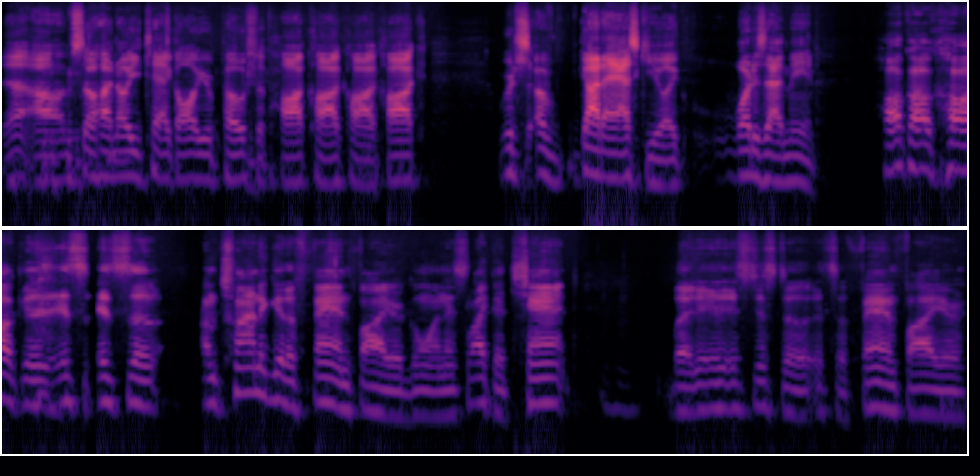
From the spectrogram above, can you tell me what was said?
Yeah. Um. So I know you tag all your posts with hawk, hawk, hawk, hawk. We're just I've got to ask you, like, what does that mean? Hawk, hawk, hawk. It's it's a. I'm trying to get a fan fire going. It's like a chant, mm-hmm. but it's just a it's a fan fire.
